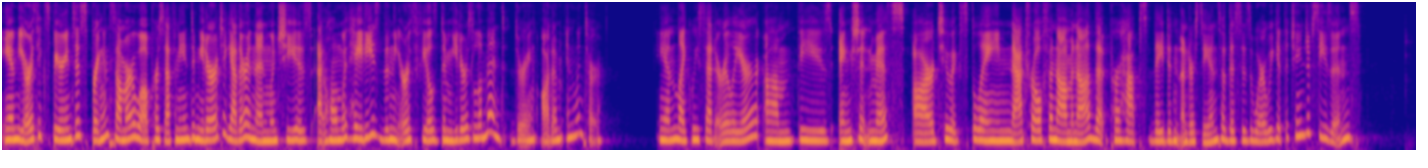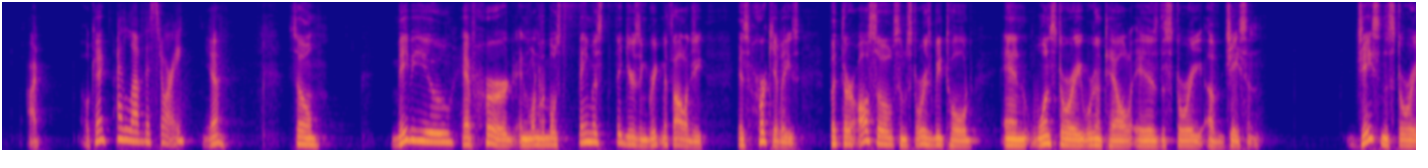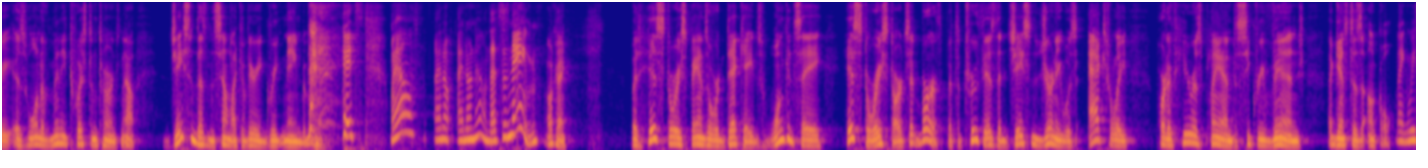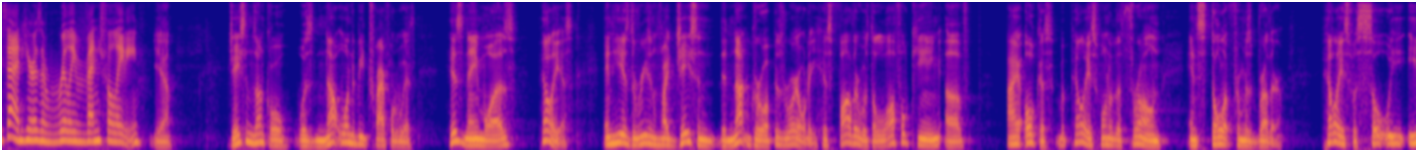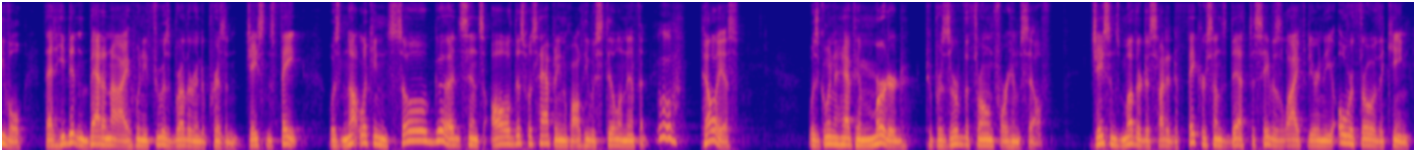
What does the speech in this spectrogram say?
And the earth experiences spring and summer while Persephone and Demeter are together. And then when she is at home with Hades, then the earth feels Demeter's lament during autumn and winter. And like we said earlier, um, these ancient myths are to explain natural phenomena that perhaps they didn't understand. So this is where we get the change of seasons. I okay. I love this story. Yeah. So maybe you have heard in one of the most famous figures in Greek mythology is Hercules, but there are also some stories to be told. And one story we're going to tell is the story of Jason. Jason's story is one of many twists and turns. Now, Jason doesn't sound like a very Greek name to me. It's well, I don't I don't know. That's his name. Okay. But his story spans over decades. One could say his story starts at birth, but the truth is that Jason's journey was actually part of Hera's plan to seek revenge against his uncle. Like we said, here is a really vengeful lady. Yeah. Jason's uncle was not one to be trifled with. His name was Pelias, and he is the reason why Jason did not grow up as royalty. His father was the lawful king of Iolcus, but Pelias wanted the throne and stole it from his brother. Pelias was so evil that he didn't bat an eye when he threw his brother into prison. Jason's fate was not looking so good since all this was happening while he was still an infant. Ooh. Pelias was going to have him murdered to preserve the throne for himself. Jason's mother decided to fake her son's death to save his life during the overthrow of the king.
